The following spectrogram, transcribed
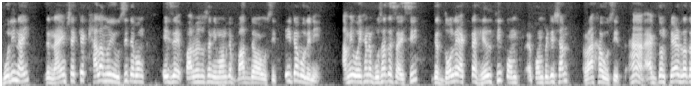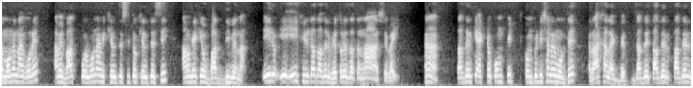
বলি নাই যে নাইম শেখকে খেলানোই উচিত এবং এই যে পারভেজ হোসেন ইমনকে বাদ দেওয়া উচিত। এইটা বলিনি। আমি ওইখানে বোঝাতে চাইছি যে দলে একটা হেলথি কম্পিটিশন রাখা উচিত। হ্যাঁ একজন প্লেয়ার যাতে মনে না করে, আমি বাদ করব না, আমি খেলতেছি তো খেলতেছি, আমাকে কেউ বাদ দিবে না। এই এই- ফিলটা তাদের ভেতরে যাতে না আসে ভাই। হ্যাঁ তাদেরকে একটা কম্পিট কম্পিটিশনের মধ্যে রাখা লাগবে। যাদের তাদের তাদের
